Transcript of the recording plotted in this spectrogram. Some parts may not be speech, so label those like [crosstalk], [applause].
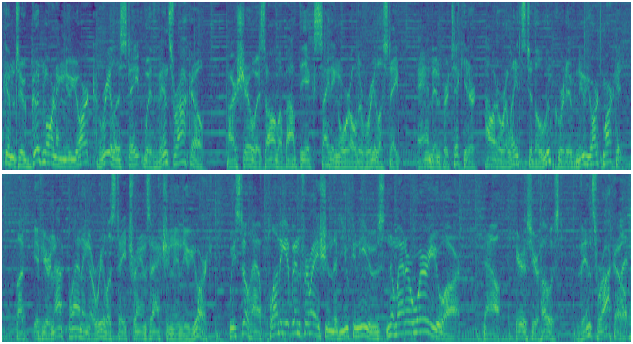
Welcome to Good Morning New York Real Estate with Vince Rocco. Our show is all about the exciting world of real estate, and in particular, how it relates to the lucrative New York market. But if you're not planning a real estate transaction in New York, we still have plenty of information that you can use no matter where you are. Now, here's your host, Vince Rocco.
